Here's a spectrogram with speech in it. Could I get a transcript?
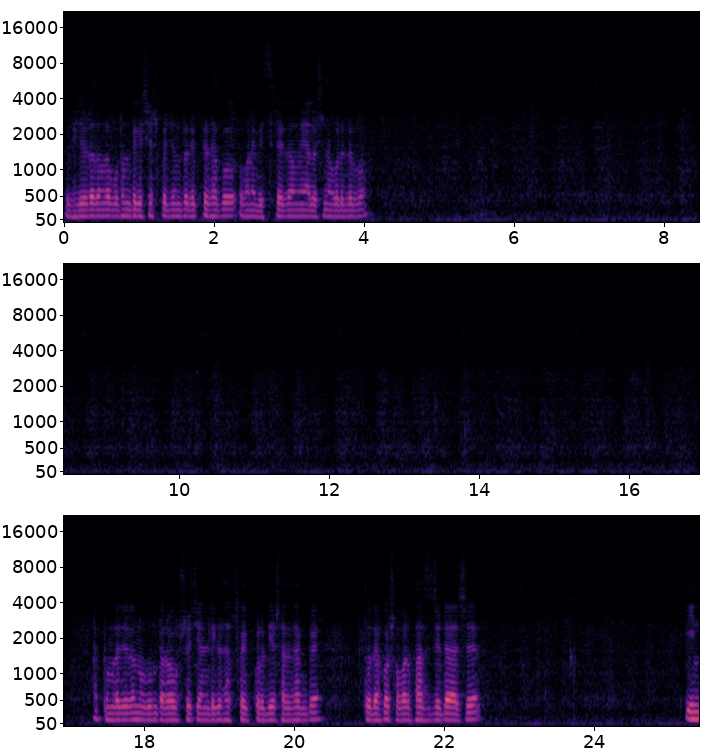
তো ভিডিওটা তোমরা প্রথম থেকে শেষ পর্যন্ত দেখতে থাকো, ওখানে বিস্তারিত আমি আলোচনা করে দেবো। আর তোমরা যেটা নতুন, তারা অবশ্যই চ্যানেলটিকে সাবস্ক্রাইব করে দিয়ে সাথে থাকবে। তো দেখো, সবার ফার্স্ট যেটা আছে, ইন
